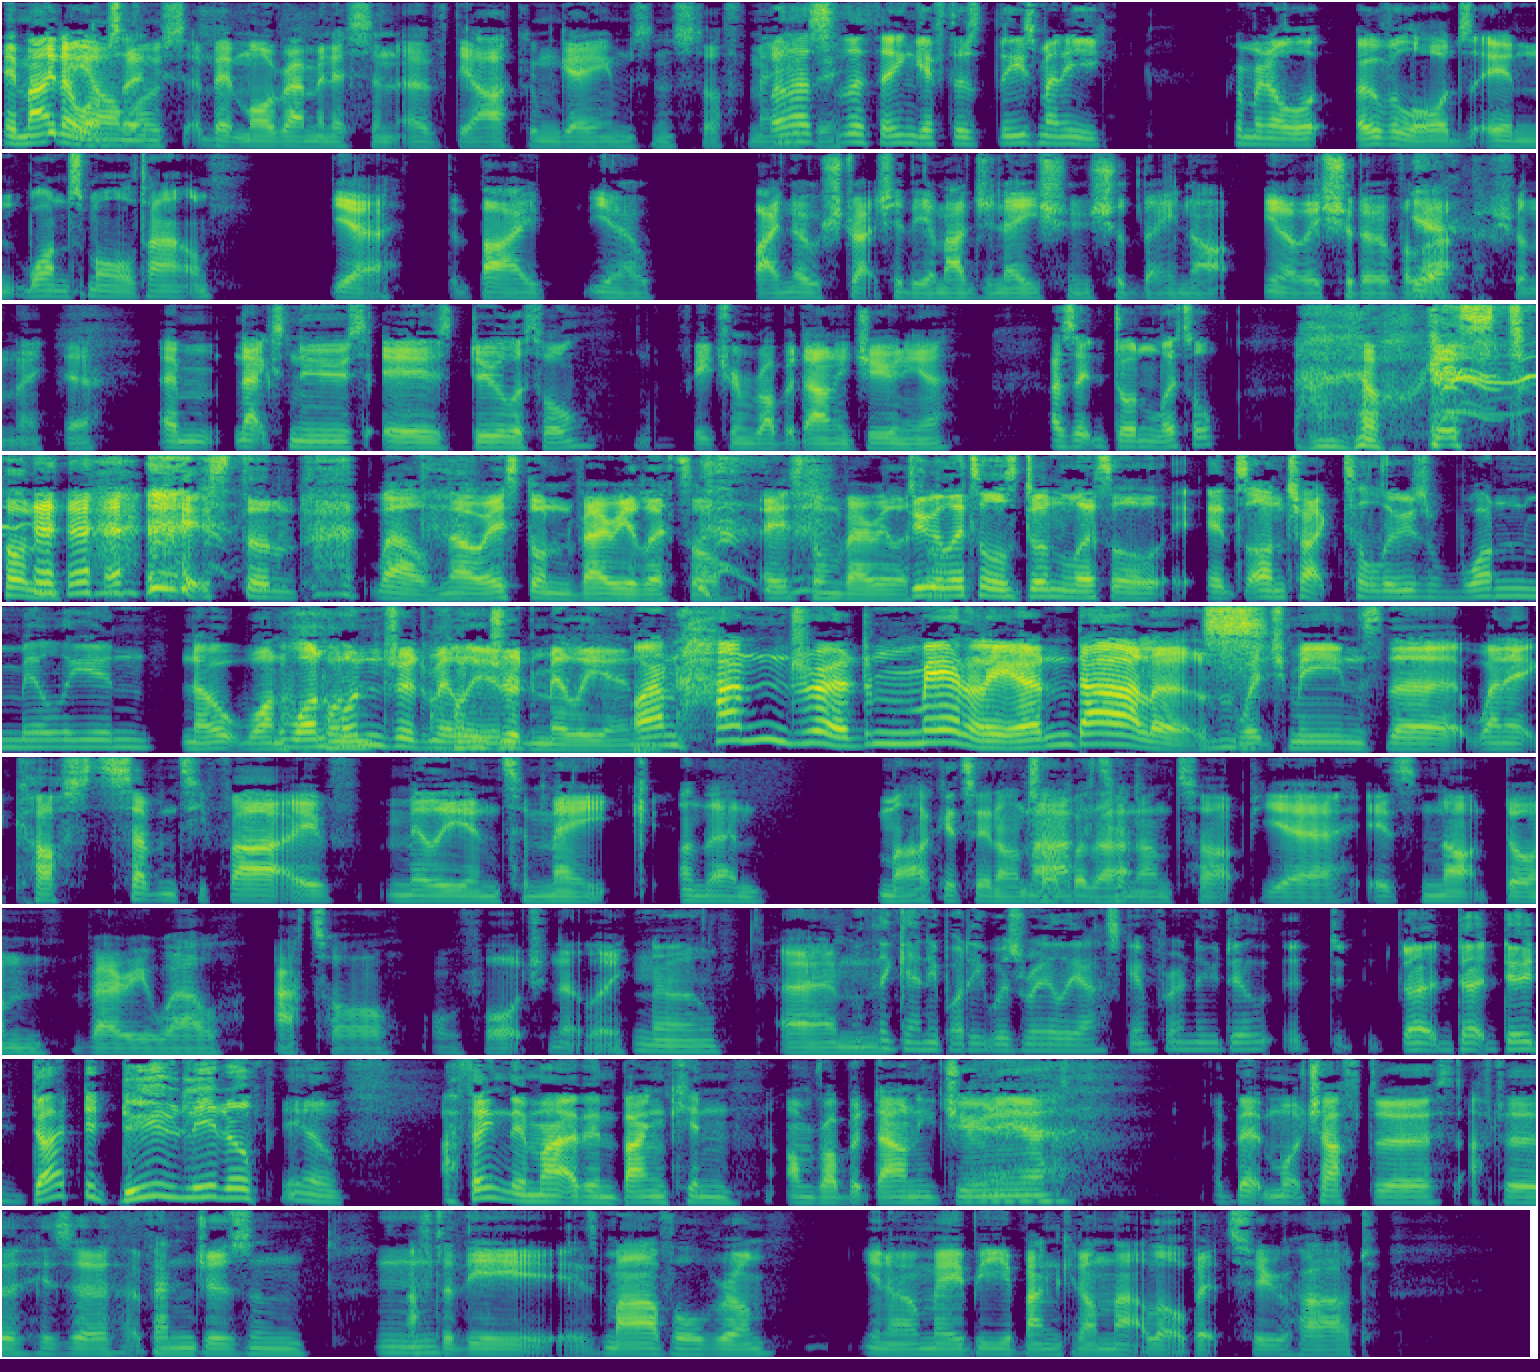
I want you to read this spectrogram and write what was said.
It might You know be almost a bit more reminiscent of the Arkham games and stuff. Maybe. Well, that's the thing. If there's these many criminal overlords in one small town, yeah. By you know, by no stretch of the imagination should they not. You know, they should overlap, shouldn't they? Yeah. Um. Next news is Dolittle featuring Robert Downey Jr. has it done little? No, it's done. it's done. Well, no, it's done very little. It's done very little. Dolittle's done little. It's on track to lose one million, No, one 100 million. 100 million. one hundred million dollars, which means that when it costs 75 million to make, and then marketing on top of marketing that. on top, yeah, it's not done very well at all, unfortunately. no, I Um, don't think anybody was really asking for a new deal. Doctor Dolittle film. I think they might have been banking on Robert Downey Jr. a bit much after after his uh, Avengers and Mm. after the his Marvel run. You know, maybe you're banking on that a little bit too hard.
